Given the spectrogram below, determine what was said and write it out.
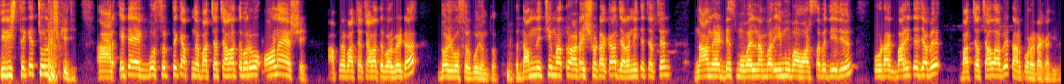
তিরিশ থেকে চল্লিশ কেজি। আর এটা এক বছর থেকে আপনার বাচ্চা চালাতে পারবে অনায়াসে। আপনার বাচ্চা চালাতে পারবে এটা দশ বছর পর্যন্ত। দাম নিচ্ছি মাত্র আঠাইশশো টাকা। যারা নিতে চাচ্ছেন, নাম অ্যাড্রেস মোবাইল নাম্বার ইমু বা হোয়াটসঅ্যাপে দিয়ে দিবেন। প্রোডাক্ট বাড়িতে যাবে, বাচ্চা চালাবে, তারপরে টাকা দিবে।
